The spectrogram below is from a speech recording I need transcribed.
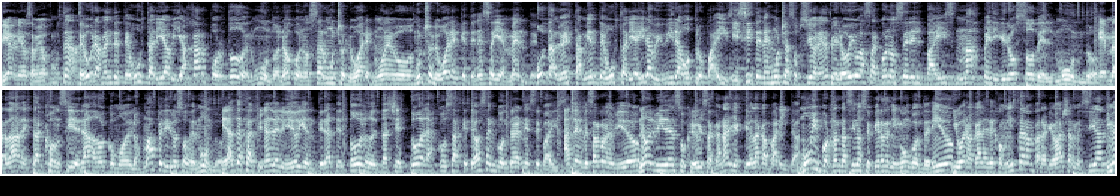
Bienvenidos amigos, ¿cómo están? Seguramente te gustaría viajar por todo el mundo, ¿no? Conocer muchos lugares nuevos, muchos lugares que tenés ahí en mente. O tal vez también te gustaría ir a vivir a otro país. Y sí tenés muchas opciones, pero hoy vas a conocer el país más peligroso del mundo. En verdad está considerado como de los más peligrosos del mundo. Quédate hasta el final del video y entérate todos los detalles, todas las cosas que te vas a encontrar en ese país. Antes de empezar con el video, no olviden suscribirse al canal y activar la campanita. Muy importante así no se pierde ningún contenido. Y bueno, acá les dejo mi Instagram para que vayan, me sigan y me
